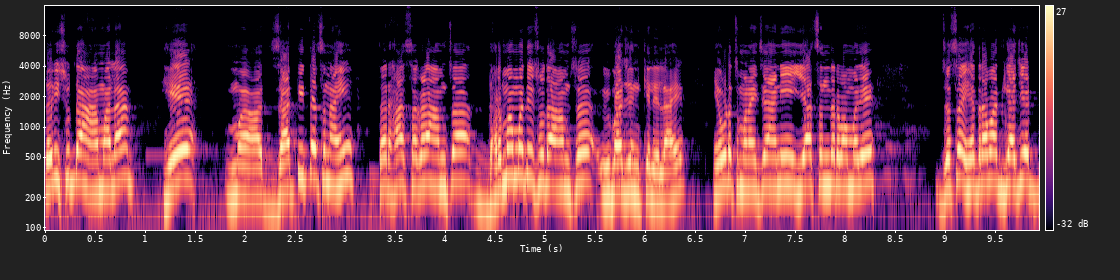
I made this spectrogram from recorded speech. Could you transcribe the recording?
तरीसुद्धा आम्हाला हे म जातीतच नाही तर हा सगळा आमचा धर्मामध्ये सुद्धा आमचं विभाजन केलेलं आहे. एवढंच म्हणायचं आहे. आणि या संदर्भामध्ये जसं हैदराबाद गॅजेट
